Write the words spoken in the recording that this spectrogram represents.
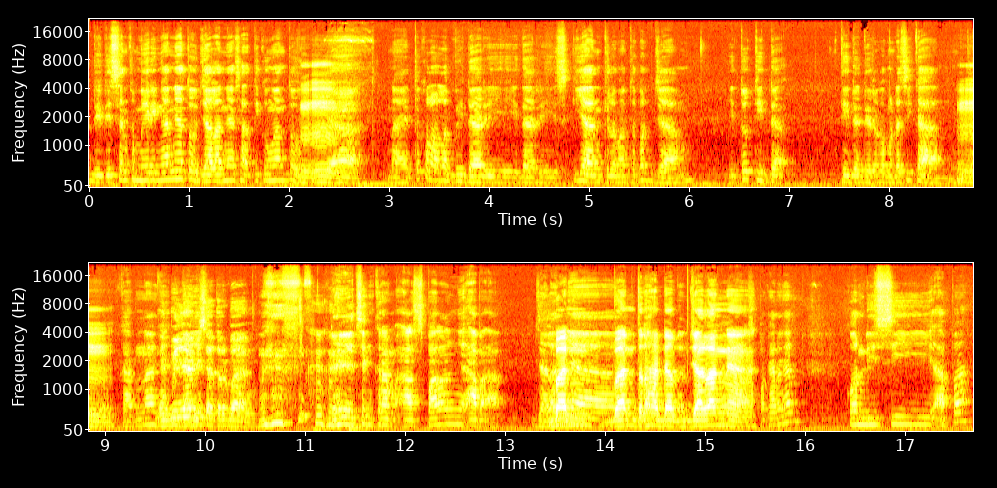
didesain kemiringannya tuh jalannya saat tikungan tuh. Mm-mm. ya. Nah, itu kalau lebih dari dari sekian kilometer per jam itu tidak tidak direkomendasikan gitu. Mm. karena mobilnya dari- bisa terbang. dari cengkram aspalnya apa Ban- jalannya ban terhadap jalannya. aspal. karena kan kondisi apa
